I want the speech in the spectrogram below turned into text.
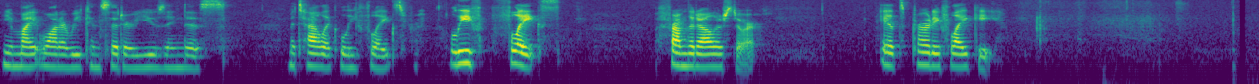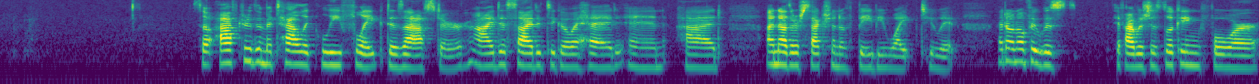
you might want to reconsider using this metallic leaf flakes leaf flakes from the dollar store. It's pretty flaky. So after the metallic leaf flake disaster, I decided to go ahead and add another section of baby white to it. I don't know if it was, if I was just looking for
